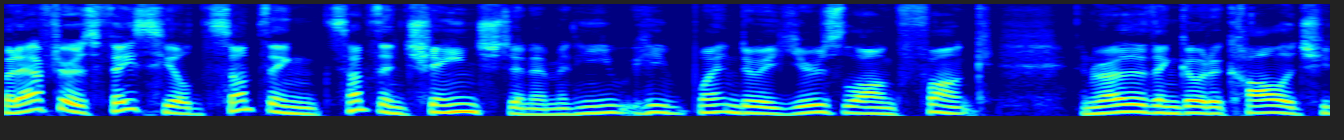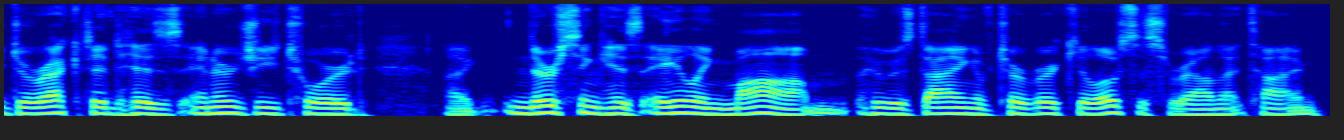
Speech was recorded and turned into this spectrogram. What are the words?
But after his face healed, something something changed in him, and he he went into a years long funk. And rather than go to college, he directed his energy toward uh, nursing his ailing mom, who was dying of tuberculosis around that time,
